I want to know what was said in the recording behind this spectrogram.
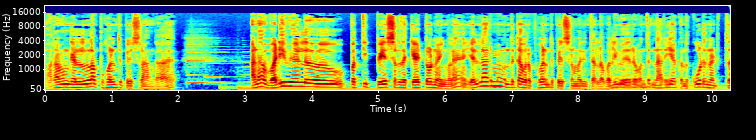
வரவங்க எல்லாம் புகழ்ந்து பேசுகிறாங்க ஆனால் வடிவேலு பற்றி பேசுகிறத கேட்டோன்னு வைங்களேன் எல்லாருமே வந்துட்டு அவரை புகழ்ந்து பேசுகிற மாதிரி தெரில வடிவேலை வந்து நிறைய அந்த கூட நடித்த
